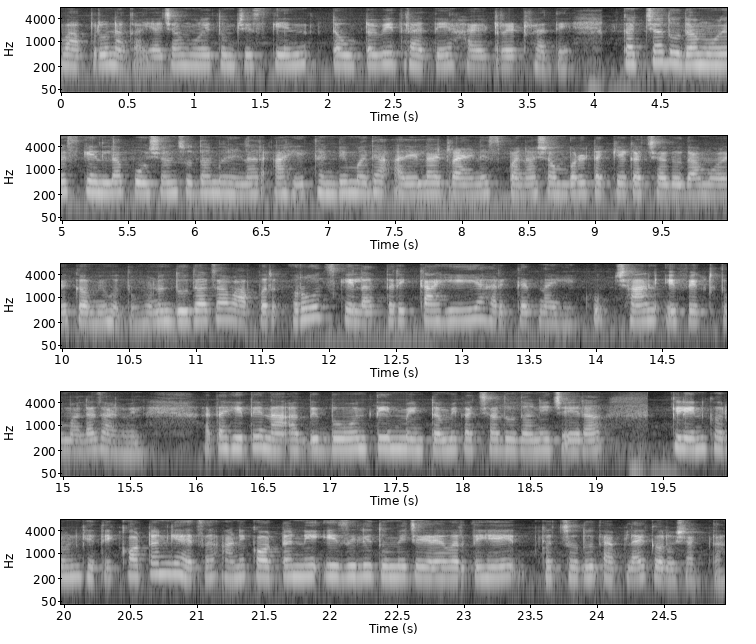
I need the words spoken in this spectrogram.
वापरू नका. याच्यामुळे तुमची स्किन टवटवीत राहते हायड्रेट राहते. कच्च्या दुधामुळे स्किनला पोषणसुद्धा मिळणार आहे. थंडीमध्ये आलेला ड्रायनेसपणा शंभर टक्के कच्च्या दुधामुळे कमी होतो. म्हणून दुधाचा वापर रोज केला तरी काहीही हरकत नाही आहे खूप छान इफेक्ट तुम्हाला जाणवेल. आता इथे ना अगदी दोन तीन मिनटं मी कच्च्या दुधाने चेहरा क्लीन करून घेते. कॉटन घ्यायचं आणि कॉटनने इझिली तुम्ही चेहऱ्यावरती हे कच्चं दूध अप्लाय करू शकता.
